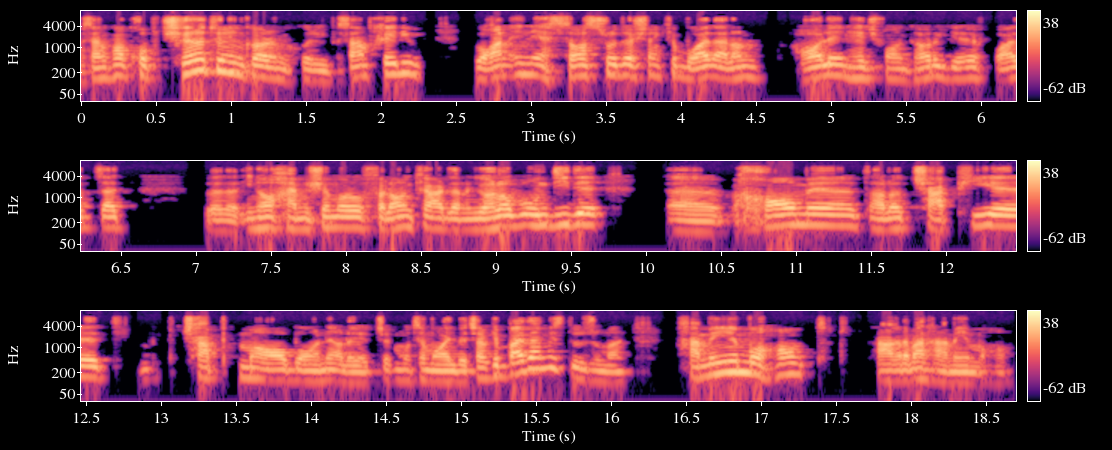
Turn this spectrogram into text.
مثلا میگم خب چرا تو این کارو می‌کنی؟ مثلا خیلی واقعا این احساس رو داشتن که باید الان حال این هج ها رو گرفت باید زد اینا همیشه ما رو فلان کردن. یا حالا اون دید خام حالا چپی چپ معابانه حالا متمایل به چپ که بدم نیست لزوما. همه ماها تقریبا همه ماها.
